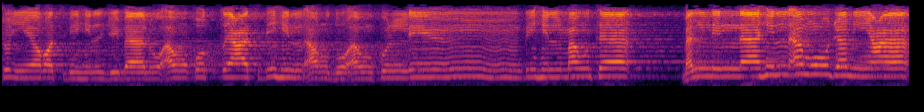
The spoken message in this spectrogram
سيرت به الجبال أو قطعت به الأرض أو كل به الموتى بل لله الامر جميعا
